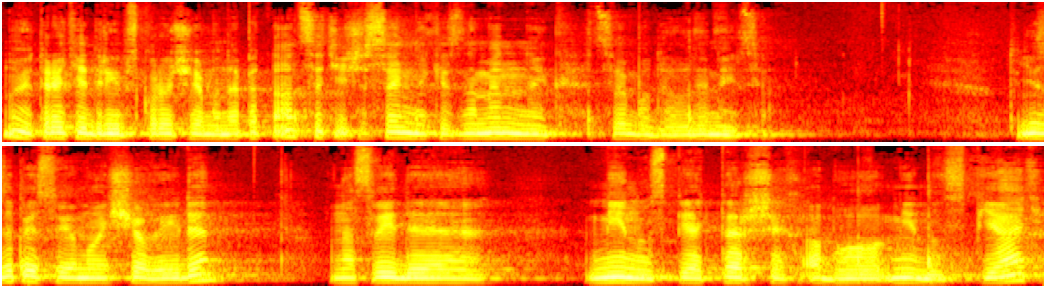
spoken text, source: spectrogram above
Ну і третій дріб скорочуємо на 15, і чисельник і знаменник, це буде одиниця. Тоді записуємо, що вийде. У нас вийде мінус 5 перших або мінус 5.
